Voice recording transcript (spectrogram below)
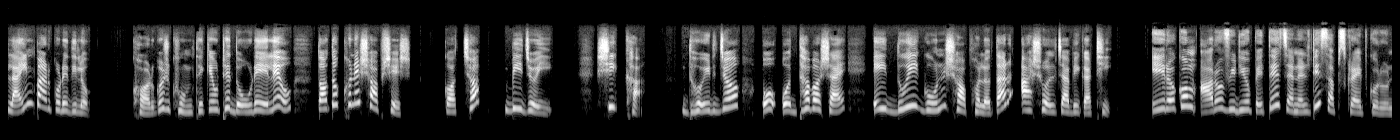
লাইন পার করে দিল। খরগোশ ঘুম থেকে উঠে দৌড়ে এলেও ততক্ষণে সব শেষ। কচ্ছপ, বিজয়ী। শিক্ষা, ধৈর্য ও অধ্যাবসায় এই দুই গুণ সফলতার আসল চাবিকাঠি। এরকম আরও ভিডিও পেতে চ্যানেলটি সাবস্ক্রাইব করুন।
